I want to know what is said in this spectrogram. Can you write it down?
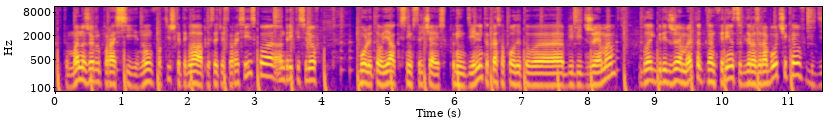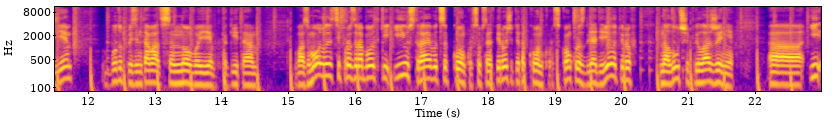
как-то менеджер по России. Ну, фактически это глава представительства российского Андрей Киселев. Более того, я с ним встречаюсь в понедельник как раз по поводу этого BB Jam. BlackBerry Jam — это конференция для разработчиков, где будут презентоваться новые какие-то возможности по разработке и устраиваться конкурс. Собственно, в первую очередь это конкурс. Конкурс для девелоперов на лучшее приложение. А, И,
